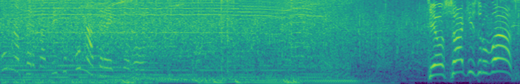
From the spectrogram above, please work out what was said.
Πού να περπατήσω, πού να τρέξω εγώ; Και ο Σάκης Ρουβάς.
